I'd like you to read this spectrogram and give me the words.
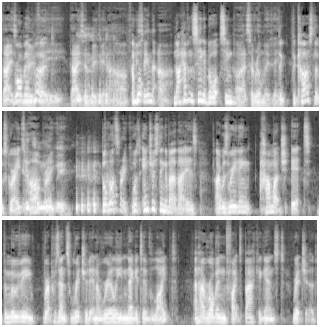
That is Robin a movie. That is a movie and a half. Have And you what- seen that? Oh, No, I haven't seen it, but what seemed oh, that's a real movie. the the cast looks great. It's a heartbreaking. But what's heartbreaking. what's interesting about that is I was reading how much it the movie represents Richard in a really negative light and how Robin fights back against Richard.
